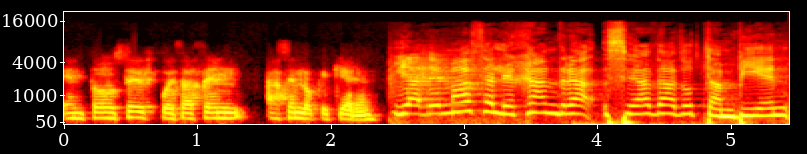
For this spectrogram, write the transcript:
Entonces pues hacen hacen lo que quieren. Y además Alejandra se ha dado también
